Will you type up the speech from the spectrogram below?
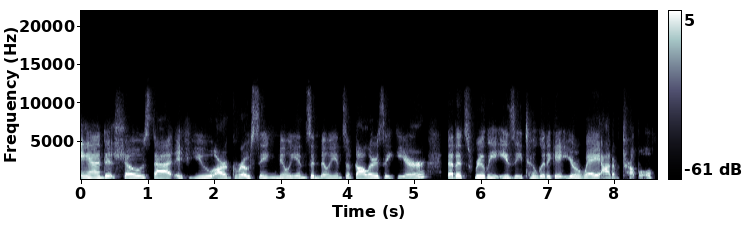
And it shows that if you are grossing millions and millions of dollars a year, that it's really easy to litigate your way out of trouble.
